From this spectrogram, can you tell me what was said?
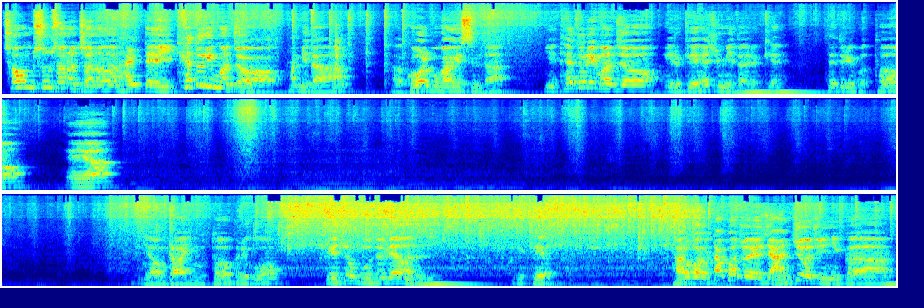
처음 순서는 저는 할 때 이 테두리 먼저 합니다. 어, 거울 보고 하겠습니다. 이 테두리 먼저 이렇게 해줍니다. 이렇게 테두리부터 해야 옆 라인부터 그리고 이게 좀 묻으면 이렇게 바로바로 닦아줘야지 안 지워지니까.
